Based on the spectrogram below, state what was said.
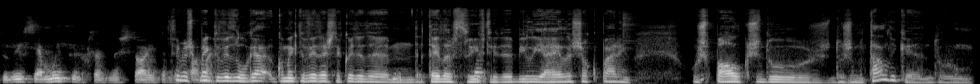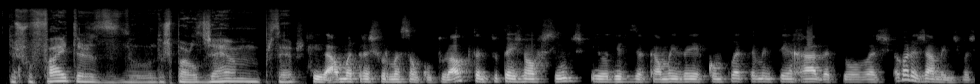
tudo isso é muito importante na história. Sim, mas como é, que tu vês o lugar, como é que tu vês esta coisa da, da Taylor Swift e da Billie Eilish ocuparem os palcos dos, dos Metallica, do, dos Foo Fighters, do, dos Pearl Jam, percebes? Que há uma transformação cultural, portanto, tu tens novos símbolos. Eu devo dizer que há uma ideia completamente errada que eu vejo, agora já menos, mas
